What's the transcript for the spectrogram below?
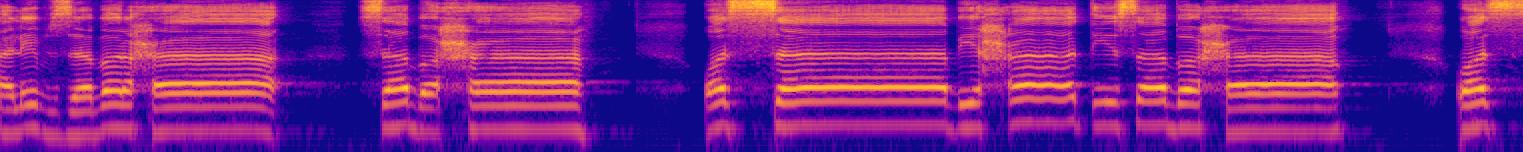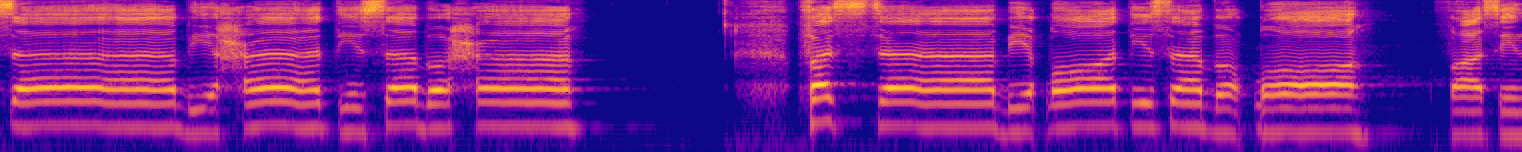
আলিফ জাবার হা سبحا والسابحات سبحا والسابحات سبحا فالسابقات سبقا ফাসিন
